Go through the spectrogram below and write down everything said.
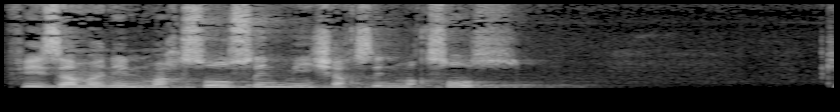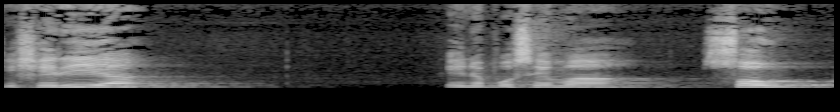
fi zamanin makhsus min shakhsin makhsus kisheria inaposema saum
